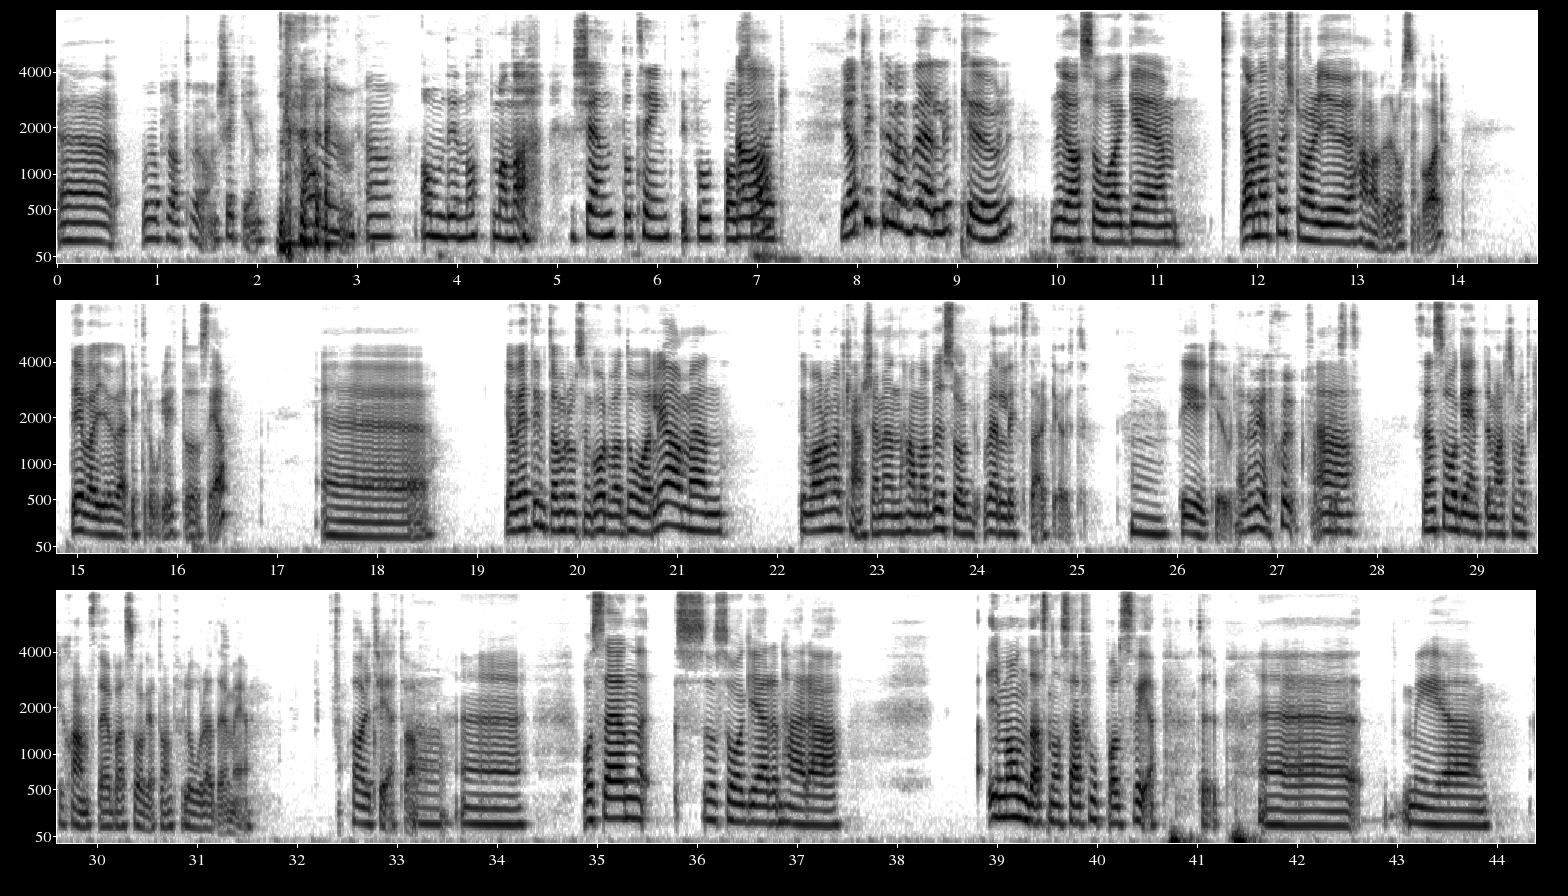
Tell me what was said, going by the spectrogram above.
Eh, vad pratar vi om? Check-in? Ja, men Ja. om det är något man har känt och tänkt i fotbollsväg. Jag tyckte det var väldigt kul när jag såg, eh, ja men först var det ju Hammarby Rosengård. Det var ju väldigt roligt att se. Eh, jag vet inte om Rosengård var dåliga men det var de väl kanske men Hammarby såg väldigt starka ut. Mm. Det är ju kul. Ja, det var helt sjukt Ja. faktiskt. Sen såg jag inte matchen mot Kristianstad, jag bara såg att de förlorade med, var det 3-1 va? Ja. Eh, och sen så såg jag den här äh, i måndags någon så här fotbollssvep typ. Eh, med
